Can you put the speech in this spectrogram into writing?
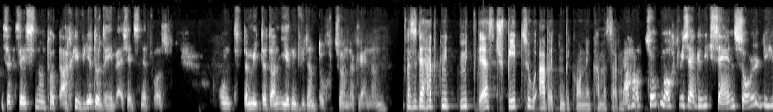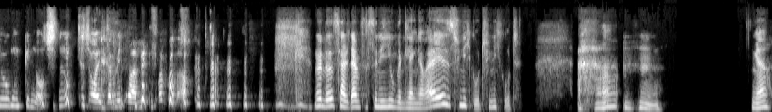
ist er gesessen und hat archiviert oder ich weiß jetzt nicht was und damit er dann irgendwie dann doch zu einer kleinen. Also der hat mit, mit erst spät zu arbeiten begonnen, kann man sagen. Er hat so gemacht, wie es eigentlich sein soll, die Jugend genossen und das Alter mit Arbeit verbracht. Nur das ist halt einfach so eine Jugend länger, weil das finde ich gut, finde ich gut. Aha, mhm. Ja.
